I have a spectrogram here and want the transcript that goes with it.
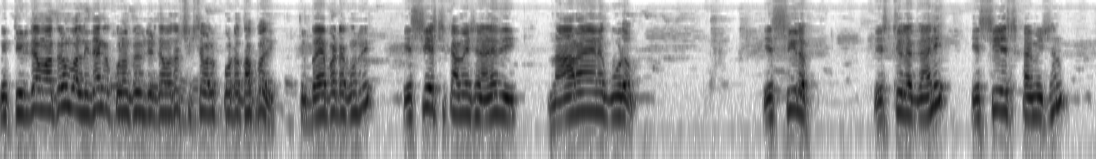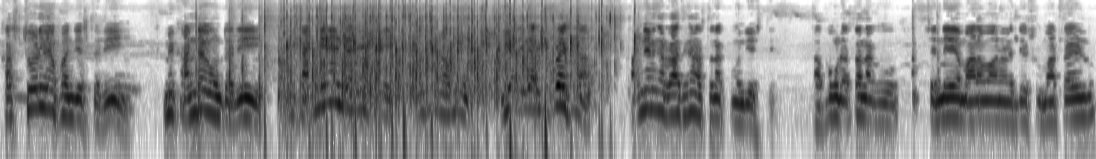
మీరు తిడితే మాత్రం వాళ్ళు నిజంగా కులం పేరు తిడితే మాత్రం శిక్ష వాళ్ళకి పూట తప్పది. మీరు భయపడకుండా. ఎస్సీ ఎస్టీ కమిషన్ అనేది నారాయణగూడెం. ఎస్సీలకు ఎస్టీలకు కానీ ఎస్సీ ఎస్టీ కమిషన్ కస్టోడీగా పనిచేస్తుంది. మీకు అండగా ఉంటుంది. మీకు అన్యాయం జరిగితే అనుకున్నాము. ఇవాళ ఇవాళ ఇప్పుడు పన్నెండు గంటల రాత్రిగా వస్తాను నాకు ఫోన్ చేస్తే. తప్పకుండా వస్తాను నాకు చెన్నై మానవాన అధ్యక్షుడు మాట్లాడిండు.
